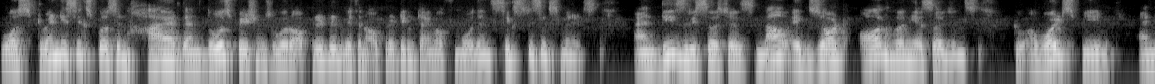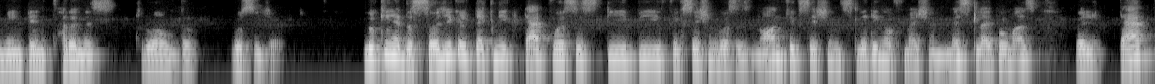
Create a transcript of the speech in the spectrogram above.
was 26% higher than those patients who were operated with an operating time of more than 66 minutes. And these researchers now exhort all hernia surgeons to avoid speed and maintain thoroughness throughout the procedure. Looking at the surgical technique, TAPP versus TEP, fixation versus non-fixation, slitting of mesh and missed lipomas, well, TAPP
